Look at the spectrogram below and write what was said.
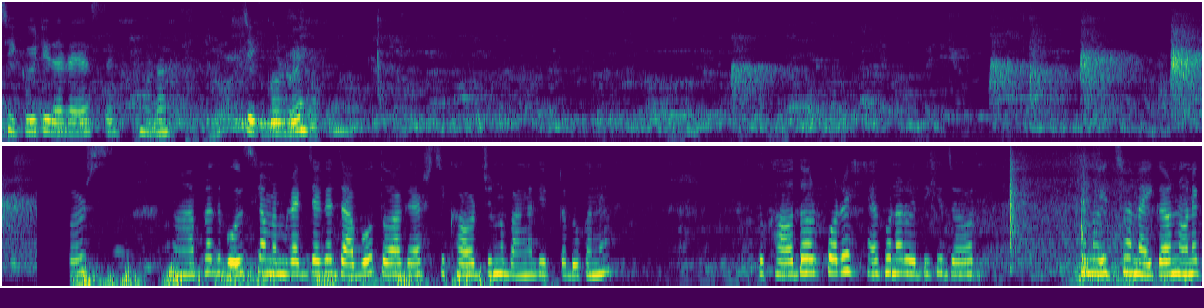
সিকিউরিটি দাঁড়ায় আছে, ওরা চেক করবে। আপনাদের বলছিলাম আমরা এক জায়গায় যাব, তো আগে আসছি খাওয়ার জন্য, বাঙালি একটা দোকানে। তো খাওয়া দাওয়ার পরে এখন আর ওইদিকে যাওয়ার কোনো ইচ্ছা নাই, কারণ অনেক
